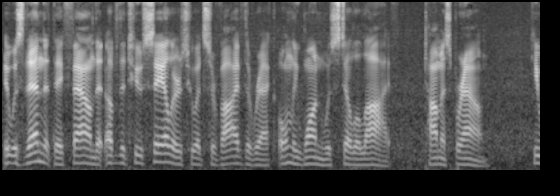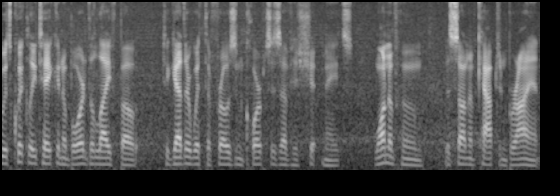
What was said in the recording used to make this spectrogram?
It was then that they found that of the two sailors who had survived the wreck, only one was still alive Thomas Brown. He was quickly taken aboard the lifeboat, together with the frozen corpses of his shipmates, one of whom, the son of Captain Bryant,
